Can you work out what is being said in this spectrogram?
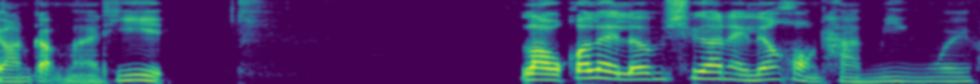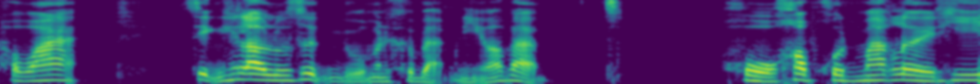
ย้อนกลับมาที่ เราก็เลยเริ่มเชื่อในเรื่องของทามมิ่งเว้ยเพราะว่าสิ่งที่เรารู้สึกอยู่มันคือแบบนี้ว่าแบบ โหขอบคุณมากเลยที่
